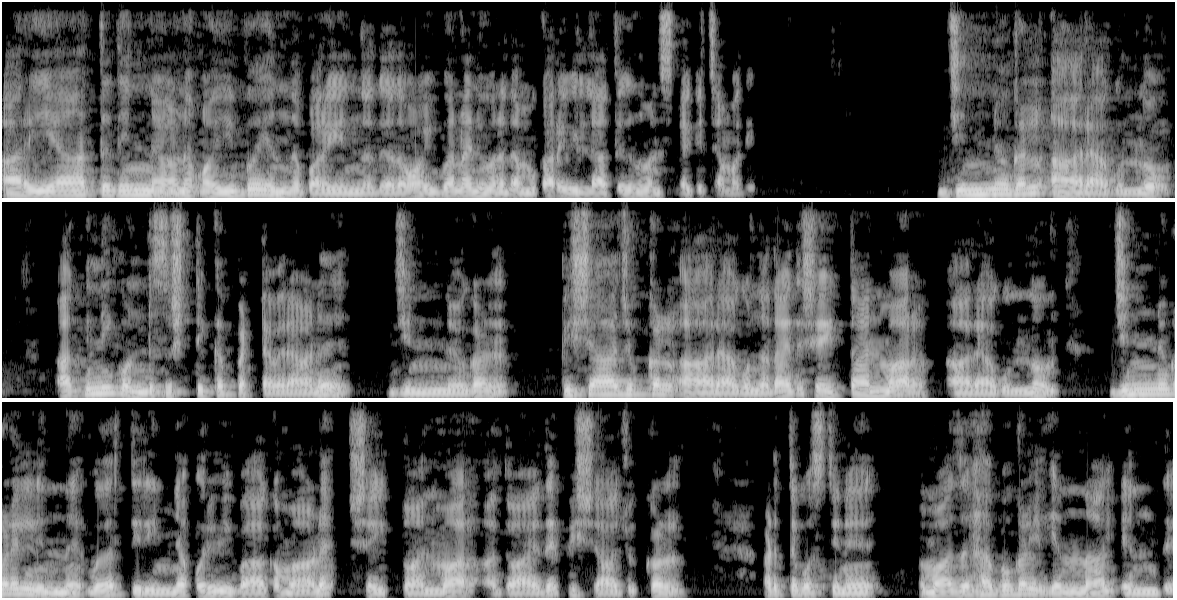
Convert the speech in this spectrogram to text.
അറിയാത്തതിനാണ് ഗൈബ് എന്ന് പറയുന്നത്. അഥവാ ഗൈബ് എന്ന ന്യൂനത നമുക്ക് അറിവില്ലാത്തത് എന്ന് മനസ്സിലാക്കി വെച്ചാൽ മതി. ജിന്നുകൾ ആരാകുന്നു? അഗ്നി കൊണ്ട് സൃഷ്ടിക്കപ്പെട്ടവരാണ് ജിന്നുകൾ. പിശാചുക്കൾ ആരാകുന്നു? അതായത് ശൈത്താന്മാർ ആരാകുന്നു? ജിന്നുകളിൽ നിന്ന് വേർതിരിഞ്ഞ ഒരു വിഭാഗമാണ് ഷെയ്ത്വാൻമാർ അതായത് പിശാചുക്കൾ. അടുത്ത question. മദ്ഹബുകൾ എന്നാൽ എന്ത്?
